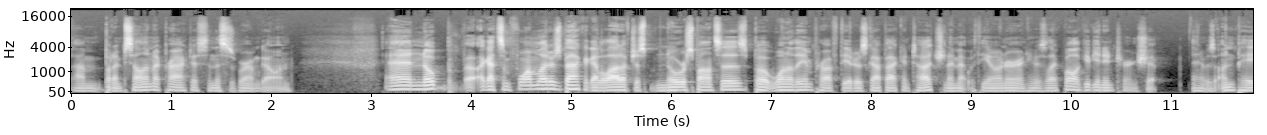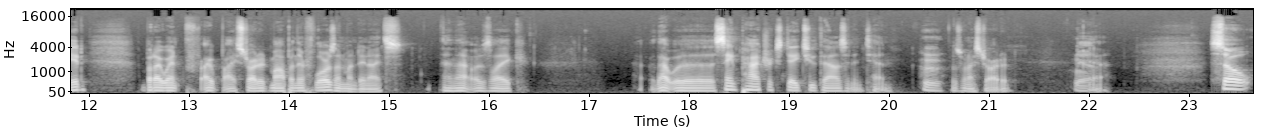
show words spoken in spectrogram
um, but I'm selling my practice, and this is where I'm going. And nope, I got some form letters back. I got a lot of just no responses. But one of the improv theaters got back in touch, and I met with the owner, and he was like, "Well, I'll give you an internship," and it was unpaid. But I went, I, I started mopping their floors on Monday nights, and that was like, that was St. Patrick's Day 2010 Hmm. was when I started. Yeah. Yeah. So,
